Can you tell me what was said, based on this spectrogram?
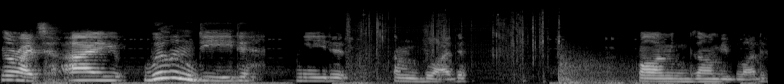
Alright, I will indeed need some blood. Well, I mean zombie blood.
